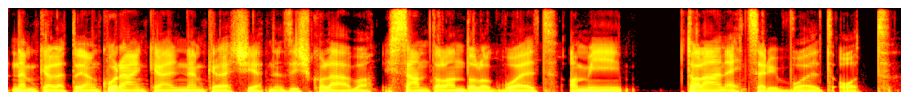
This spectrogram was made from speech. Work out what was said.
nem kellett olyan korán kelni, nem kellett sietni az iskolába, és számtalan dolog volt, ami talán egyszerűbb volt ott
